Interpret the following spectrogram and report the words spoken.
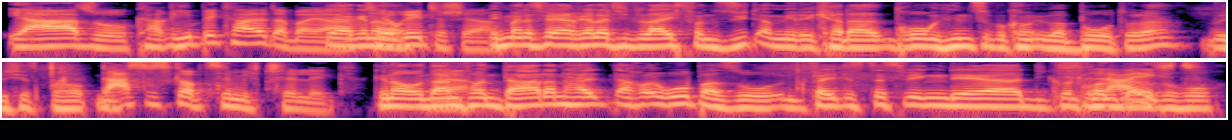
Ja, so Karibik halt, aber ja, Ja, genau. theoretisch ja. Ich meine, es wäre ja relativ leicht von Südamerika da Drogen hinzubekommen über Boot, oder? Würde ich jetzt behaupten. Das ist, glaub ziemlich chillig. genau, und dann Ja. von da dann halt nach Europa so. Und vielleicht ist deswegen der, die Kontrolle so hoch.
